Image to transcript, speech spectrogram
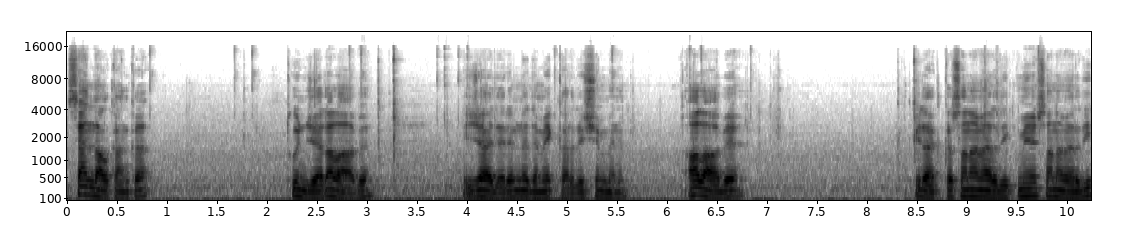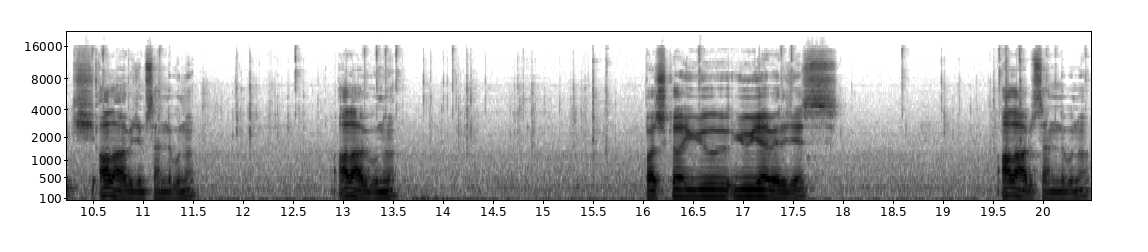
Sen de al kanka. Tuncel al abi. Rica ederim. Ne demek kardeşim benim. Al abi. Bir dakika sana verdik mi? Sana verdik. Al abicim sen de bunu. Al abi bunu. Başka Yu, Yu'ya vereceğiz. Al abi sen de bunu.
